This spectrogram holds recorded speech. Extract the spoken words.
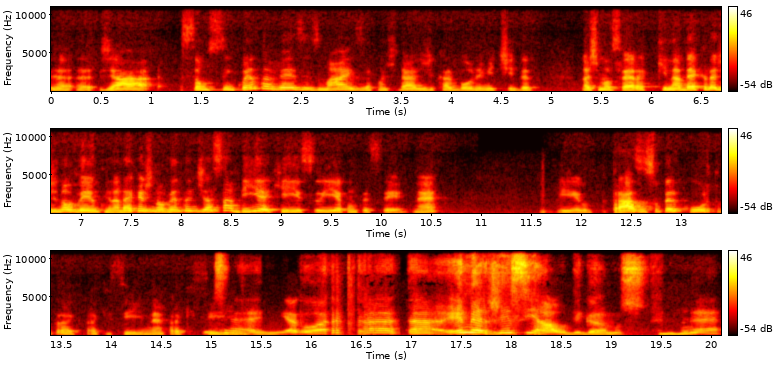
uh, já são 50 vezes mais a quantidade de carbono emitida na atmosfera que na década de 90. E na década de 90 a gente já sabia que isso ia acontecer, né? E prazo super curto para que se, né, para que se. É, e agora está tá emergencial, digamos, uhum. né?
